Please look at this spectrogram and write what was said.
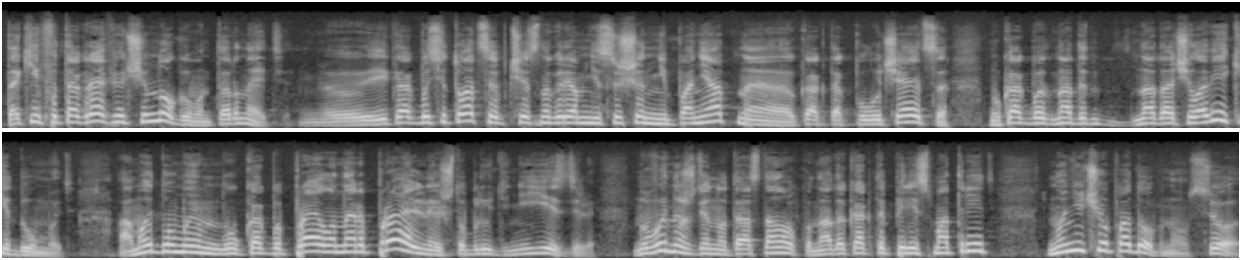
Таких фотографий очень много в интернете. Э, И как бы ситуация, честно говоря, мне совершенно непонятная, как так получается. Ну, как бы надо, надо о человеке думать. А мы думаем, ну, как бы правила, наверное, правильные, чтобы люди не ездили. Но вынужденную эту остановку надо как-то пересмотреть. Но ничего подобного. Все.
